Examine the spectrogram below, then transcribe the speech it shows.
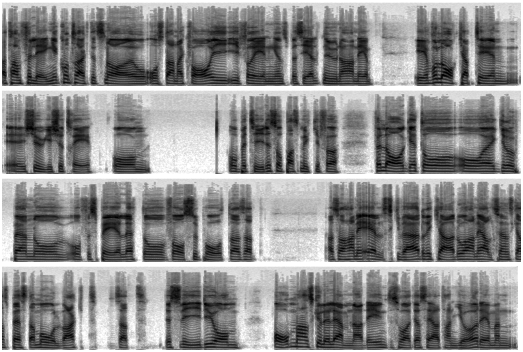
att han förlänger kontraktet snarare och, och stannar kvar i, i föreningen, speciellt nu när han är, är vår lagkapten eh, 2023 och, och betyder så pass mycket för, för laget och, och gruppen och, och, för spelet och för oss supportrar. Så att, alltså han är älskvärd, Ricardo. Han är allsvenskans bästa målvakt. Så att det svider ju om, om han skulle lämna. Det är ju inte så att jag säger att han gör det, men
